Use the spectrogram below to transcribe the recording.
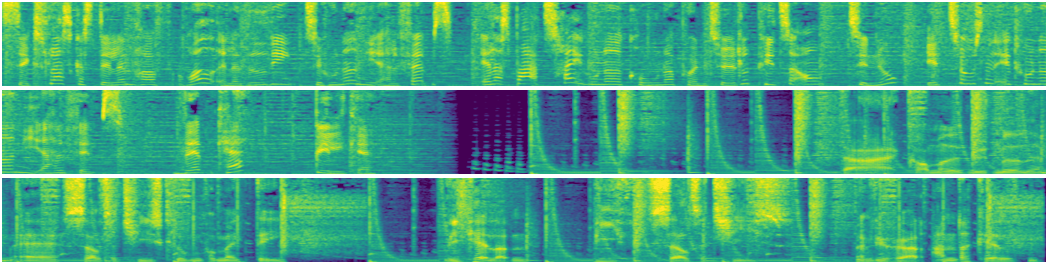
seks flasker Stellenhof rød eller hvidvin til 199, eller spar 300 kroner på en turtle pizzaovn til nu 1199. Hvem kan? Bilka. Der er kommet et nyt medlem af Salsa Cheese Klubben på MACD. Vi kalder den Beef Salsa Cheese, men vi har hørt andre kalde den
